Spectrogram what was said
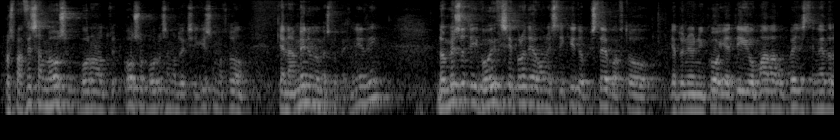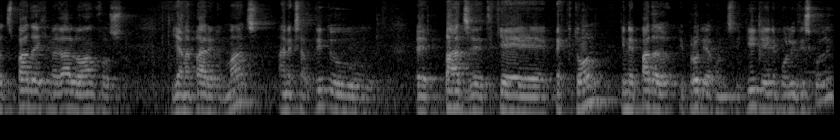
Προσπαθήσαμε όσο, μπορώ, όσο μπορούσαμε να το εξηγήσουμε αυτό και να μείνουμε μες στο παιχνίδι. Νομίζω ότι βοήθησε η πρώτη αγωνιστική, το πιστεύω αυτό για τον Ιωνικό, γιατί η ομάδα που παίζει στην έδρα της πάντα έχει μεγάλο άγχος για να πάρει το match, ανεξαρτήτου ε, budget και παικτών. Είναι πάντα η πρώτη αγωνιστική και είναι πολύ δύσκολη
